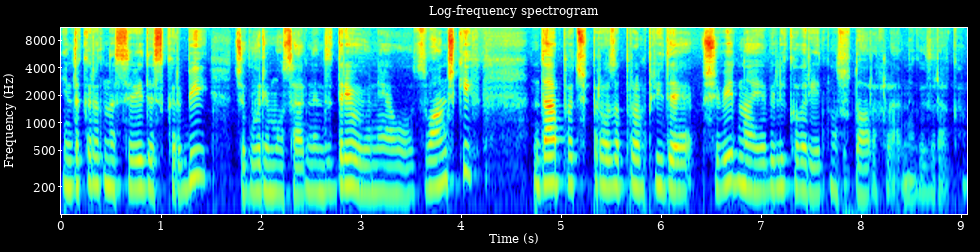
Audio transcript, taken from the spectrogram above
in takrat nas seveda skrbi, če govorimo o sadnem zdrevju, ne o zvončkih, da pač pravzaprav pride še vedno je velika verjetnost vdora hladnega zraka.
